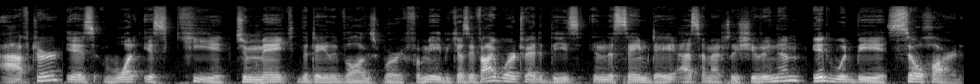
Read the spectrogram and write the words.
after is what is key to make the daily vlogs work for me. Because if I were to edit these in the same day as I'm actually shooting them, it would be so hard.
